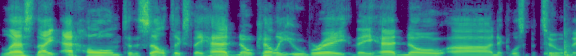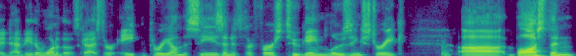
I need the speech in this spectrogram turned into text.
last night at home to the Celtics. They had no Kelly Oubre. They had no uh, Nicolas Batum. They didn't have either one of those guys. They're 8 and 3 on the season. It's their first two game losing streak. Uh, Boston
